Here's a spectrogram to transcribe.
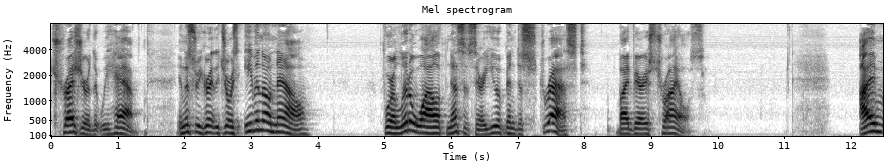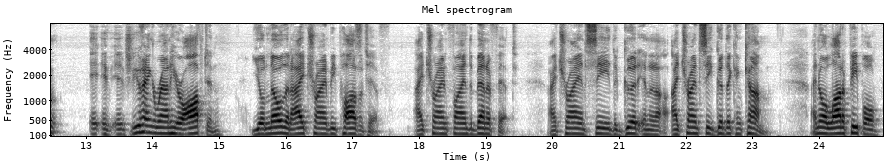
treasure that we have. In this we greatly rejoice, even though now, for a little while, if necessary, you have been distressed by various trials. I'm, if, if you hang around here often, you'll know that I try and be positive. I try and find the benefit. I try and see the good in. I try and see good that can come. I know a lot of people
